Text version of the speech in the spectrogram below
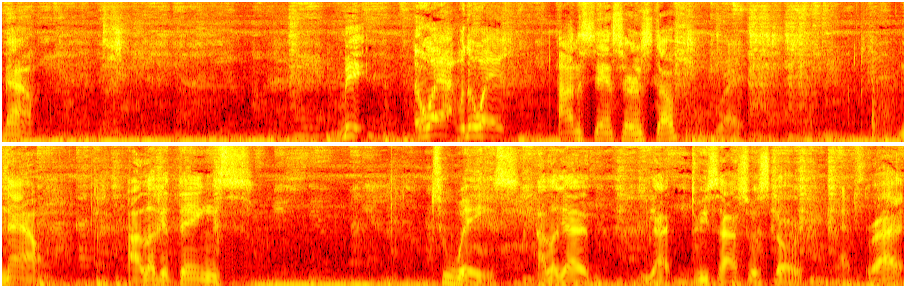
Now, me, the way I, the way I understand certain stuff. right Now, I look at things two ways. I look at You got three sides to a story, Absolutely. right?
